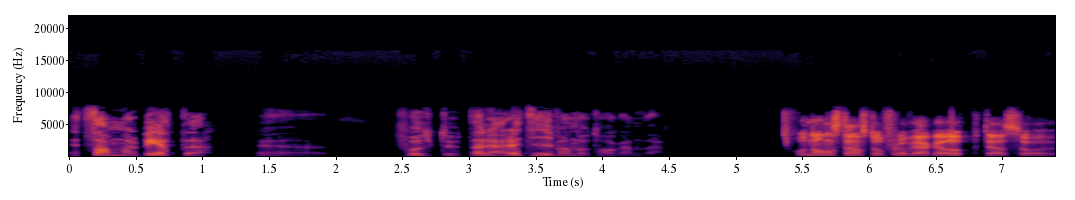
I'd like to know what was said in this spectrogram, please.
ett samarbete eh, fullt ut där det är ett givande och tagande. Och någonstans då för att väga upp det, alltså,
